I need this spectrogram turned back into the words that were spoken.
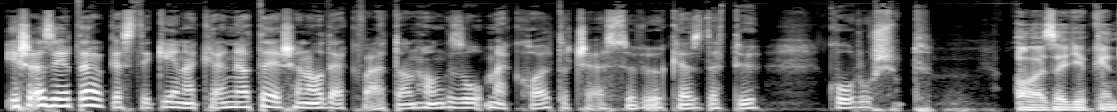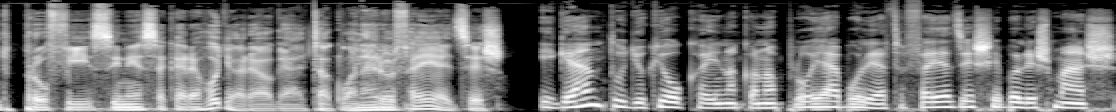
És ezért elkezdték énekelni a teljesen adekvátan hangzó, meghalt a cselszövő kezdetű kórust. Az egyébként profi színészek erre hogyan reagáltak? Van erről feljegyzés? Igen, tudjuk Jókainak a naplójából, illetve feljegyzéséből és más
